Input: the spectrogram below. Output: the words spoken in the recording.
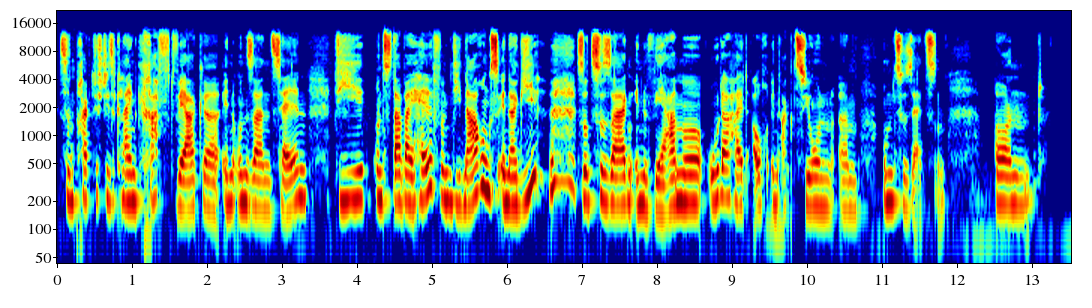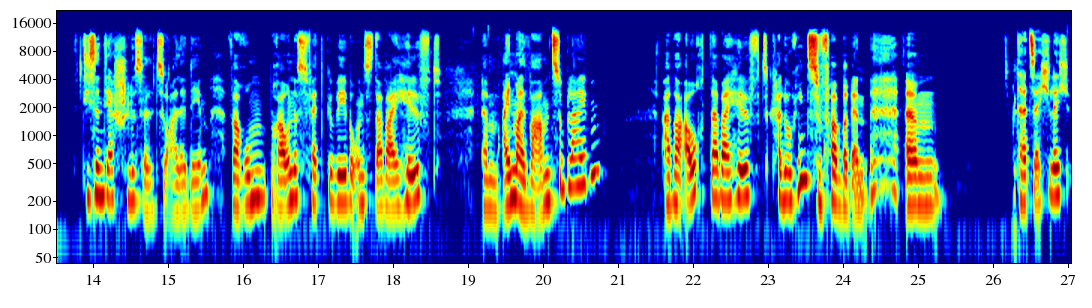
sind praktisch diese kleinen Kraftwerke in unseren Zellen, die uns dabei helfen, die Nahrungsenergie sozusagen in Wärme oder halt auch in Aktion ähm, umzusetzen. Und die sind der Schlüssel zu alledem, warum braunes Fettgewebe uns dabei hilft, ähm, einmal warm zu bleiben, aber auch dabei hilft, Kalorien zu verbrennen. Ähm, tatsächlich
